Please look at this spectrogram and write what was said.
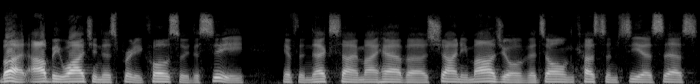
But I'll be watching this pretty closely to see if the next time I have a Shiny module of its own custom CSS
